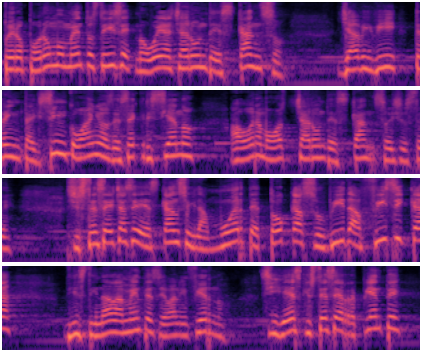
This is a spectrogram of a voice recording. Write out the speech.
pero por un momento usted dice, me voy a echar un descanso. Ya viví 35 años de ser cristiano, ahora me voy a echar un descanso, dice usted. Si usted se echa ese descanso y la muerte toca su vida física, destinadamente se va al infierno. Si es que usted se arrepiente,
